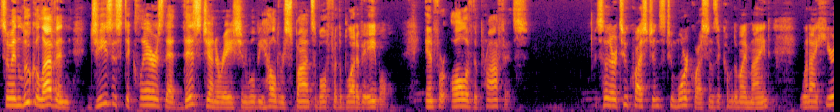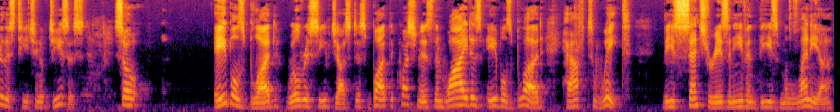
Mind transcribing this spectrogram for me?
So in Luke 11, Jesus declares that this generation will be held responsible for the blood of Abel and for all of the prophets. So there are two questions, two more questions that come to my mind when I hear this teaching of Jesus. So Abel's blood will receive justice, but the question is then why does Abel's blood have to wait these centuries and even these millennia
